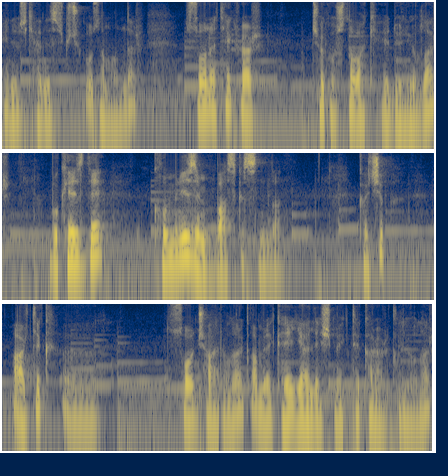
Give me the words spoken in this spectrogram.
henüz kendisi küçük o zamanlar. Sonra tekrar Çekoslovakya'ya dönüyorlar. Bu kez de komünizm baskısından kaçıp artık e, son çare olarak Amerika'ya yerleşmekte karar kılıyorlar.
